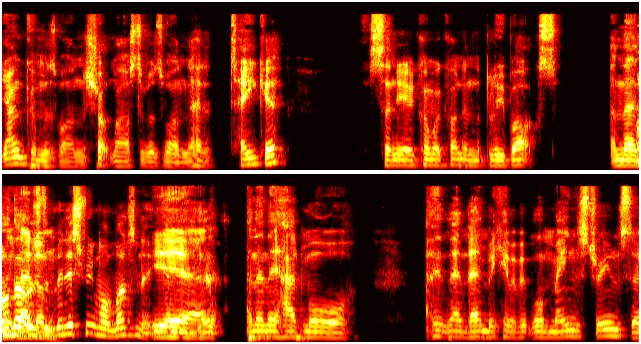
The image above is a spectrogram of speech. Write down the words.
Yankem was one, Shockmaster was one. They had a Taker, San Diego Comic Con in the blue box, and then Oh, that was the ministry one, wasn't it? Yeah, and then they had more. I think then then became a bit more mainstream. So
